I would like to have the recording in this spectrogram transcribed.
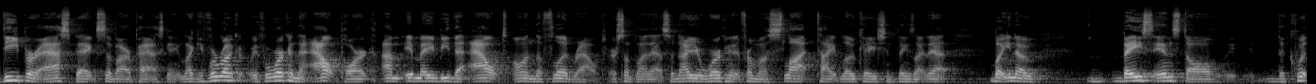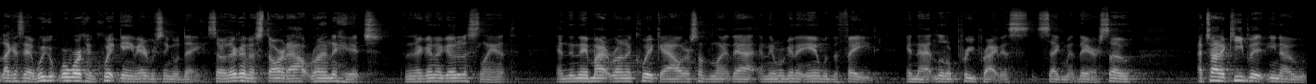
deeper aspects of our pass game. Like if we're run, if we're working the out part, um, it may be the out on the flood route or something like that. So now you're working it from a slot type location, things like that. But you know, base install, the quick, like I said, we, we're working quick game every single day. So they're going to start out running a hitch, and then they're going to go to the slant, and then they might run a quick out or something like that, and then we're going to end with the fade in that little pre-practice segment there. So I try to keep it, you know,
